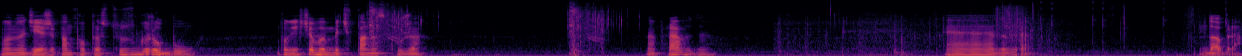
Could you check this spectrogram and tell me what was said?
Mam nadzieję, że pan po prostu zgrubł. Bo nie chciałbym być w pana skórze. Naprawdę. Eee, dobra. Dobra.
